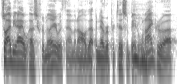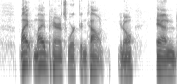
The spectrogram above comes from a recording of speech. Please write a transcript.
So, I mean, I, I was familiar with them and all of that, but never participated. When I grew up, my, my parents worked in town, you know, and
